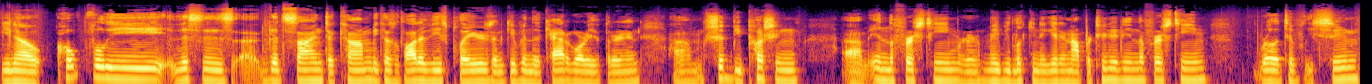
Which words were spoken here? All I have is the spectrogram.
you know, hopefully this is a good sign to come because a lot of these players, and given the category that they're in, um, should be pushing um, in the first team or maybe looking to get an opportunity in the first team relatively soon.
